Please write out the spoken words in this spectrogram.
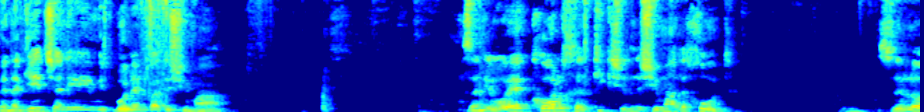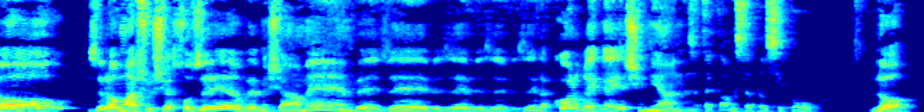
ונגיד שאני מתבונן בנשימה, אז אני רואה כל חלקיק של נשימה לחוד. זה לא, זה לא משהו שחוזר ומשעמם וזה וזה וזה וזה, לכל רגע יש עניין. אז אתה כבר מספר סיפור. לא,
